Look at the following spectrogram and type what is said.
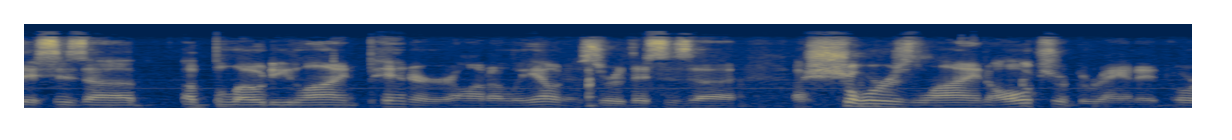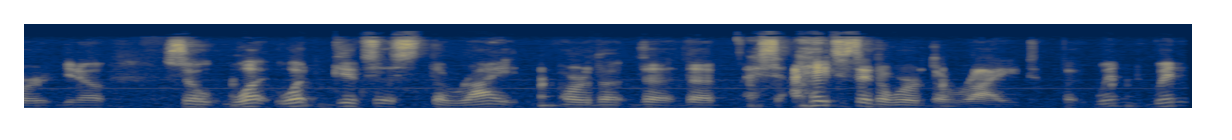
this is a, a bloaty line pinner on a Leonis, or this is a, a Shores line ultra granite, or you know. So what what gives us the right, or the the the I hate to say the word the right, but when when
